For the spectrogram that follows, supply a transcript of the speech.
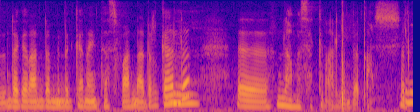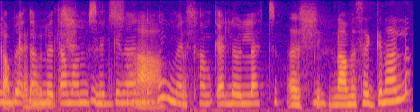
እንደገና እንደምንገናኝ ተስፋ እናደርጋለን። እናመሰግናለን። በጣም መልካም ቀን በጣም በጣም አመሰግናለሁኝ። መልካም ቀን ለሁላችን። እሺ፣ እናመሰግናለን።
